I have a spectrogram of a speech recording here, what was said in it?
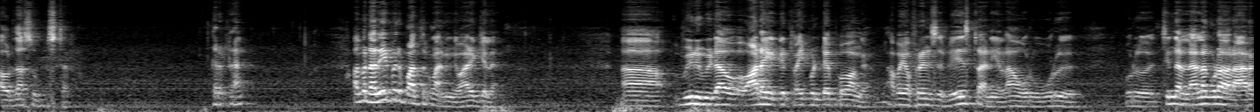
அவர் தான் சூப்பர் ஸ்டார் கரெக்டாக அது நிறைய பேர் பார்த்துருக்கலாம் நீங்கள் வாழ்க்கையில். வீடு வீடாக வாடகைக்கு ட்ரை பண்ணிட்டே போவாங்க. அப்போ என் ஃப்ரெண்ட்ஸ் வேஸ்ட்டாக நீ எல்லாம் ஒரு ஒரு ஒரு சின்ன நிலம் கூட ஒரு அரை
